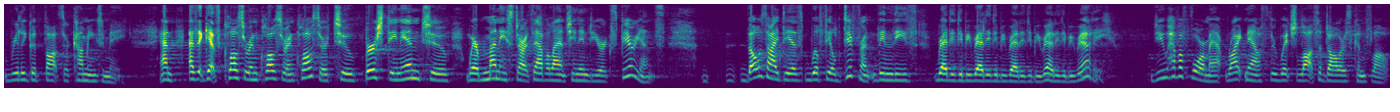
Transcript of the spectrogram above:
really good thoughts are coming to me. And as it gets closer and closer and closer to bursting into where money starts avalanching into your experience, those ideas will feel different than these ready to be ready to be ready to be ready to be ready. Do you have a format right now through which lots of dollars can flow?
